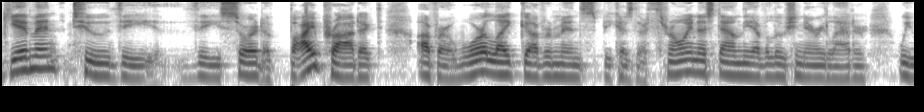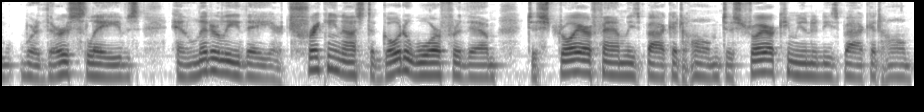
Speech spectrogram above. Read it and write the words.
given to the the sort of byproduct of our warlike governments because they're throwing us down the evolutionary ladder. We were their slaves, and literally they are tricking us to go to war for them, destroy our families back at home, destroy our communities back at home.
